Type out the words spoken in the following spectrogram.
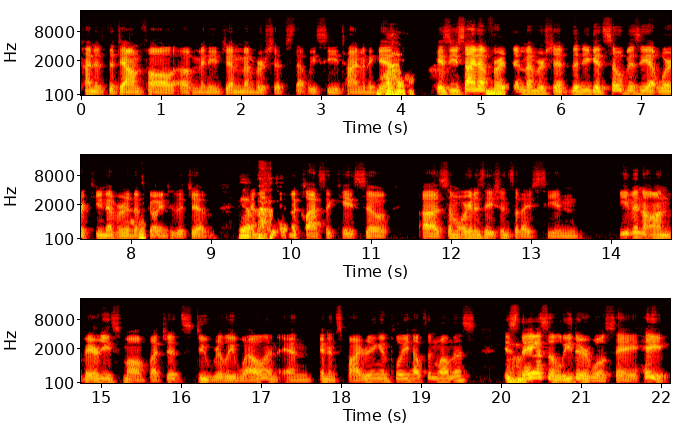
kind of the downfall of many gym memberships that we see time and again is you sign up for a gym membership, then you get so busy at work, you never end up going to the gym. Yep. And that's a classic case. So, uh, some organizations that I've seen even on very small budgets do really well and and in inspiring employee health and wellness is mm-hmm. they as a leader will say hey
